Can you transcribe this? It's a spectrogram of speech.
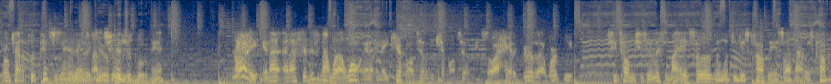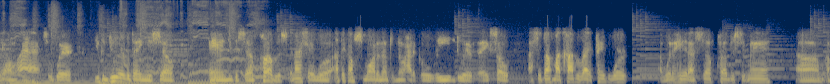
where I'm trying to put pictures in here, man. It's not a children's book, man. Right. And I and I said, this is not what I want. And, and they kept on telling me, kept on telling me. So I had a girl that I worked with. She told me, she said, listen, my ex-husband went through this company. And so I found this company online to where you can do everything yourself and you can self-publish. And I said, well, I think I'm smart enough to know how to go read and do everything. So I sent off my copyright paperwork. I went ahead, I self-published it, man. Um, I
